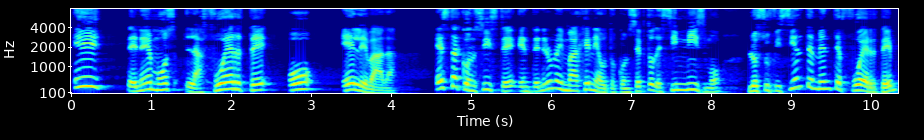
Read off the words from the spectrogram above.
Y tenemos la fuerte o elevada. Esta consiste en tener una imagen y autoconcepto de sí mismo lo suficientemente fuerte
